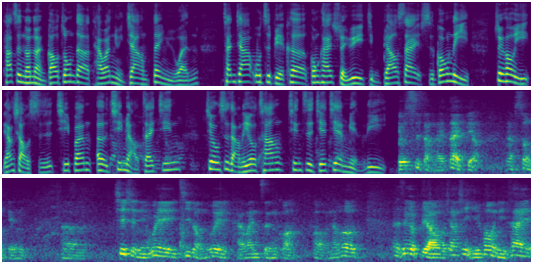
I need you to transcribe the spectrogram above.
她是暖暖高中的台湾女将邓宇文，参加乌兹别克公开水域锦标赛十公里，最后以两小时七分二十七秒摘金。基隆市长林佑昌亲自接见勉励，由市长来代表，要送给你。呃，谢谢你为基隆、为台湾争光。好，然后呃，这个表我相信以后你在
